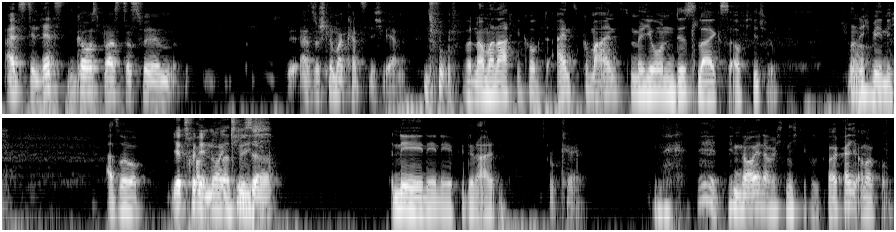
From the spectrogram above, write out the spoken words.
als den letzten Ghostbusters-Film. Also schlimmer kann es nicht werden. Wird nochmal nachgeguckt, 1,1 Millionen Dislikes auf YouTube. Schon Ja. nicht wenig. Also, Jetzt für den neuen Teaser. nee, nee, nee, für den alten. Okay. Den neuen habe ich nicht geguckt, weil kann ich auch noch gucken.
